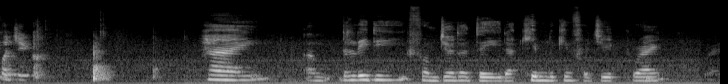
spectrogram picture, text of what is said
For Jake. Hi, um, the lady from the other day that came looking for Jake, right? right?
